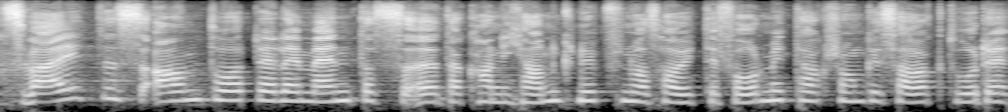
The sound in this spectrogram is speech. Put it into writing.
Zweites Antwortelement, das, äh, da kann ich anknüpfen, was heute Vormittag schon gesagt wurde.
